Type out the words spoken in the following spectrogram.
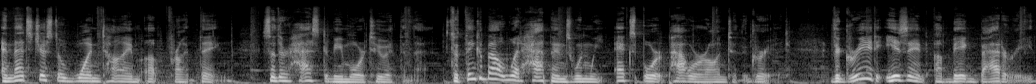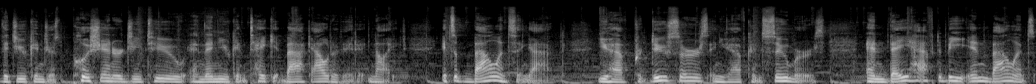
and that's just a one-time upfront thing, so there has to be more to it than that. So think about what happens when we export power onto the grid. The grid isn't a big battery that you can just push energy to and then you can take it back out of it at night. It's a balancing act. You have producers and you have consumers, and they have to be in balance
